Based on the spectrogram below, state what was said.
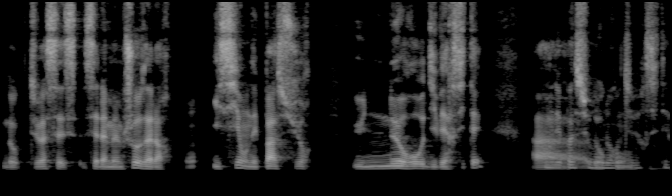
Donc tu vois, c'est la même chose. Alors, on ici, on n'est pas sur une neurodiversité, On n'est pas sur une donc on neurodiversité.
